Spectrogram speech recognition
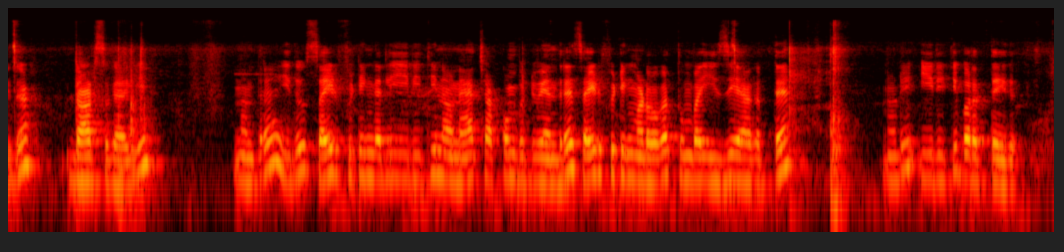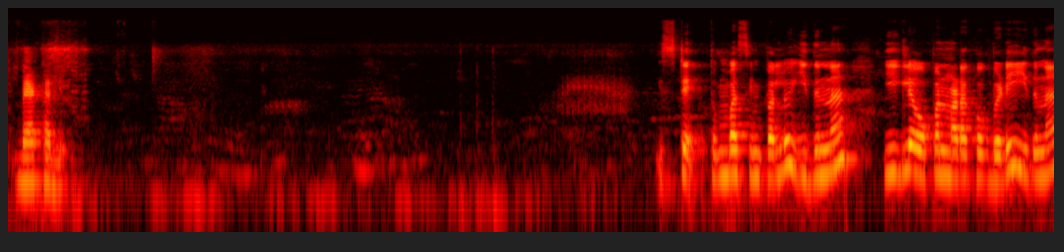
ಇದು ಡಾಟ್ಸ್ಗಾಗಿ. ನಂತರ ಇದು ಸೈಡ್ ಫಿಟ್ಟಿಂಗಲ್ಲಿ ಈ ರೀತಿ ನಾವು ನ್ಯಾಚ್ ಹಾಕ್ಕೊಂಡ್ಬಿಟ್ವಿ ಅಂದರೆ ಸೈಡ್ ಫಿಟ್ಟಿಂಗ್ ಮಾಡುವಾಗ ತುಂಬ ಈಸಿ ಆಗುತ್ತೆ. ನೋಡಿ ಈ ರೀತಿ ಬರುತ್ತೆ ಇದು ಬ್ಯಾಕಲ್ಲಿ ಇಷ್ಟೇ, ತುಂಬ ಸಿಂಪಲ್ಲು ಇದನ್ನು ಈಗಲೇ ಓಪನ್ ಮಾಡೋಕ್ಕೆ ಹೋಗಬೇಡಿ. ಇದನ್ನು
